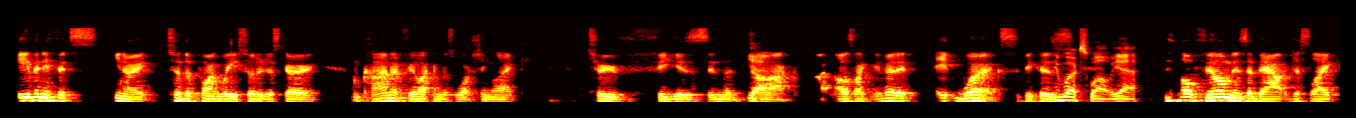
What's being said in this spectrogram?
even if it's you know to the point where you sort of just go i'm kind of feel like i'm just watching like two figures in the Yeah. dark i was like but it it works because It works well. Yeah. this whole film is about just like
